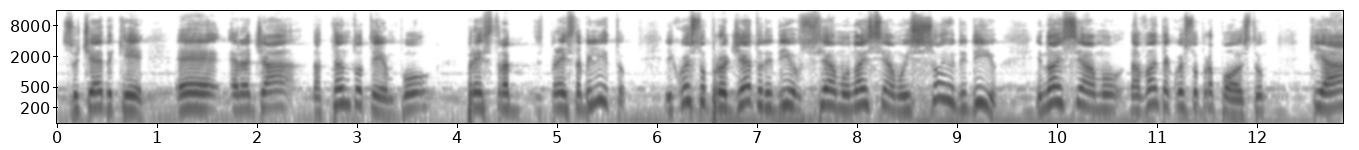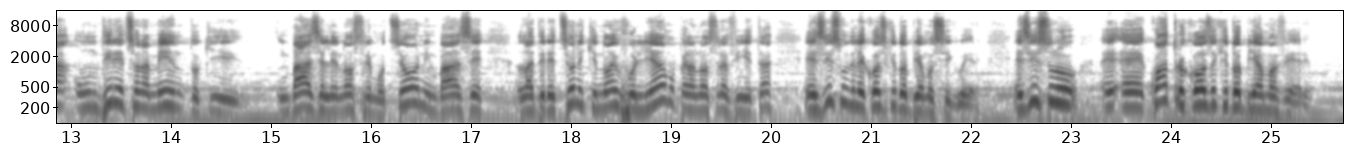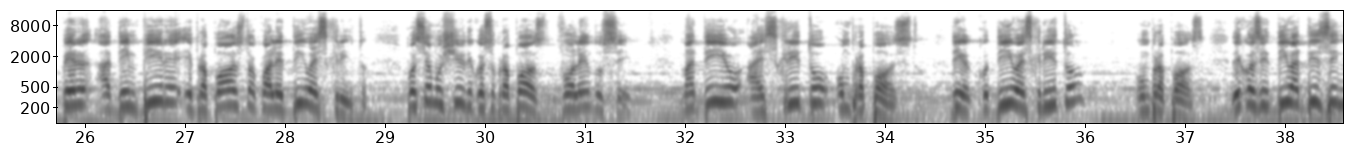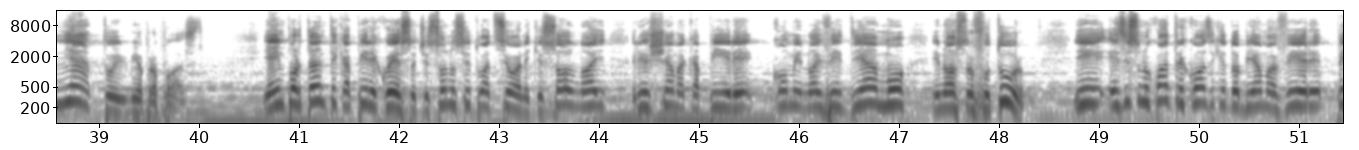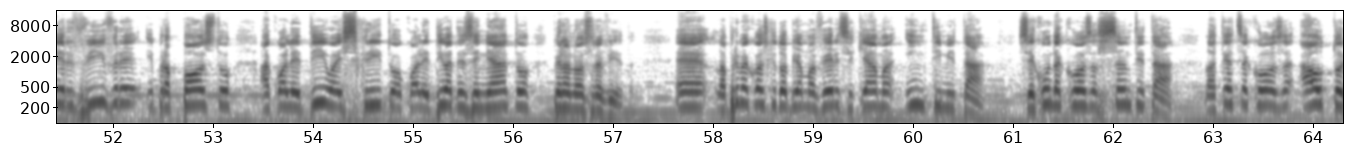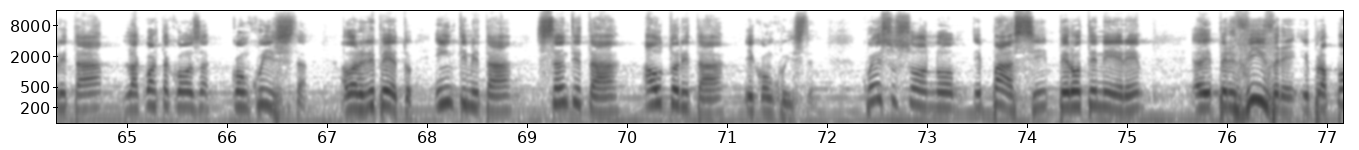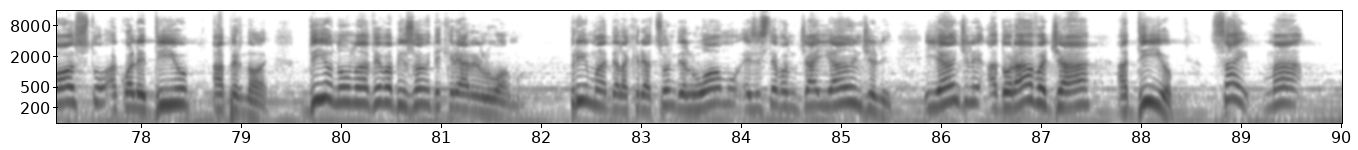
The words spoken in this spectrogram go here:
succede che eh, era già da tanto tempo prestabilito. E questo progetto di Dio siamo, noi siamo il sogno di Dio e noi siamo davanti a questo proposito che ha un direzionamento che in base alle nostre emozioni, in base alla direzione che noi vogliamo per la nostra vita, esistono delle cose che dobbiamo seguire. Esistono eh, eh, quattro cose che dobbiamo avere per adempiere il proposito a quale Dio ha scritto. Possiamo uscire di questo proposito? Volendo sì. Ma Dio ha scritto un proposito. Dica, Dio ha scritto un proposito. Dica così, Dio ha disegnato il mio proposito. E è importante capire questo, ci sono situazioni che solo noi riusciamo a capire come noi vediamo il nostro futuro. E esistono quattro cose che dobbiamo avere per vivere il proposito a quale Dio ha scritto, a quale Dio ha disegnato per la nostra vita. Eh, la prima cosa che dobbiamo avere si chiama intimità, seconda cosa santità, la terza cosa autorità, la quarta cosa conquista. Allora ripeto, intimità, santità, autorità e conquista. Questi sono i passi per ottenere, eh, per vivere il proposito a quale Dio ha per noi. Dio non aveva bisogno di creare l'uomo. Prima della creazione dell'uomo esistevano già gli angeli. Gli angeli adoravano già a Dio. Sai, ma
